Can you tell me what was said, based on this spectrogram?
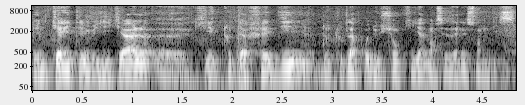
et une qualité musicale qui est tout à fait digne de toute la production qu'il y a dans ces années 70.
